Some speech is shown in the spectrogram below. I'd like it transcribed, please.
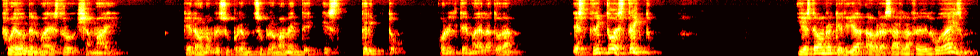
fue donde el maestro Shammai, que era un hombre supremamente estricto con el tema de la Torah. Estricto, estricto. Y este hombre quería abrazar la fe del judaísmo.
